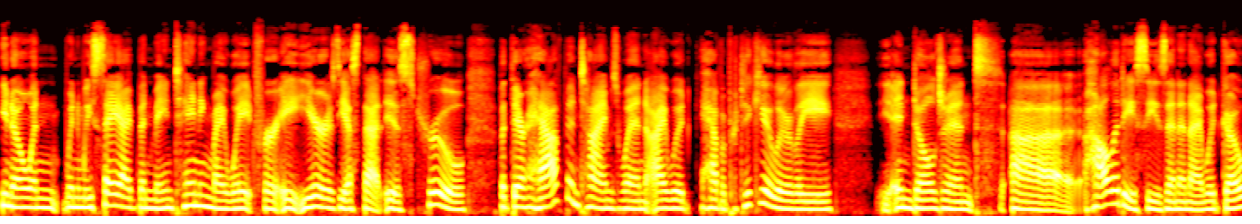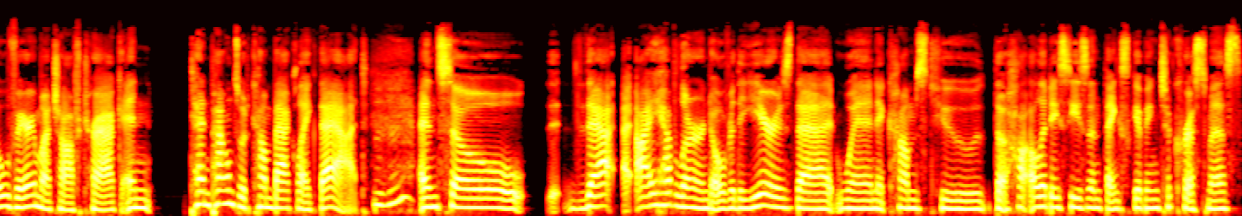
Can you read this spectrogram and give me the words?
you know, when when we say I've been maintaining my weight for 8 years, yes that is true, but there have been times when I would have a particularly indulgent uh, holiday season and I would go very much off track and 10 pounds would come back like that. Mm-hmm. And so that I have learned over the years that when it comes to the holiday season, Thanksgiving to Christmas,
